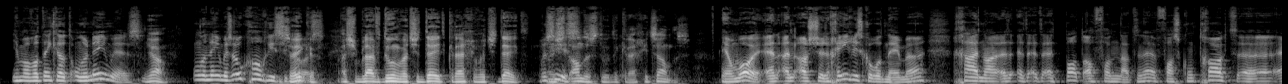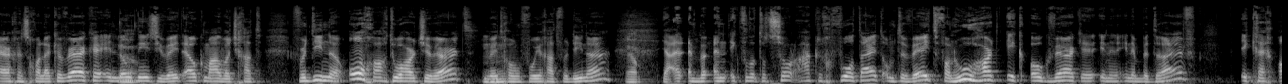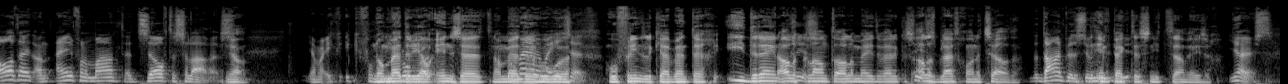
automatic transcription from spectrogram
Ja, maar wat denk je dat ondernemen is? ja, Ondernemen is ook gewoon risico's. zeker. Als je blijft doen wat je deed, krijg je wat je deed. Als je Precies. het anders doet, dan krijg je iets anders. Ja, mooi. En, en als je er geen risico wilt nemen, ga naar het, het, het, pad af van nou, een vast contract. eh, ergens gewoon lekker werken in loondienst. Je weet elke maand wat je gaat verdienen, ongeacht hoe hard je werkt. Je weet Mhm. gewoon hoeveel je gaat verdienen. Ja. Ja, en, en, ik vond het tot zo'n akelig gevoel altijd om te weten van hoe hard ik ook werk in, in, een- in een bedrijf. Ik krijg altijd aan het einde van de maand hetzelfde salaris. Ja. Ja, maar ik, ik vond No matter jouw inzet, no No matter hoe, eh, inzet. hoe vriendelijk jij bent tegen iedereen, alle Precies. klanten, alle medewerkers, Precies. alles blijft gewoon hetzelfde. Daarom dus De nu- impact is niet aanwezig. Juist.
